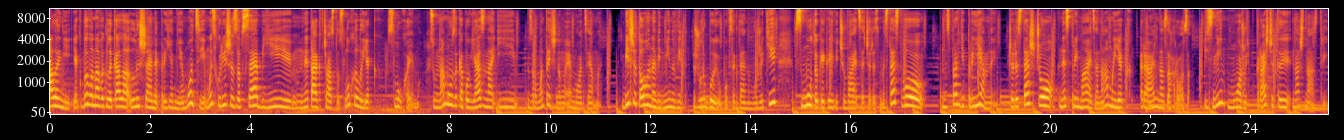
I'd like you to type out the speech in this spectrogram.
Але ні, якби вона викликала лише неприємні емоції, ми скоріше за все б її не так часто слухали, як слухаємо. Сумна музика пов'язана і з романтичними емоціями. Більше того, на відміну від журби у повсякденному житті, смуток, який відчувається через мистецтво, насправді приємний через те, що не сприймається нами як реальна загроза. Пісні можуть покращити наш настрій,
